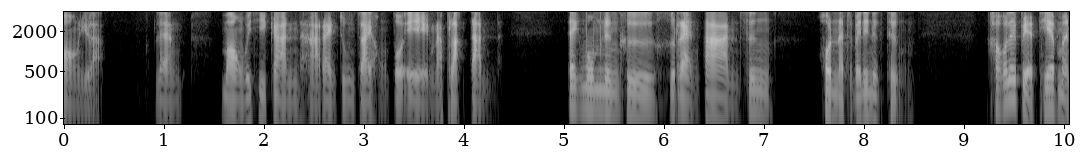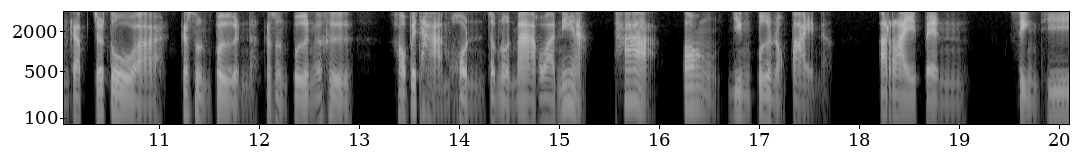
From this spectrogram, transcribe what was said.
มองอยู่ละแรง มองวิธีการหาแรงจูงใจของตัวเองนะผลักดันแต่มุมหนึ่งคือคือแรงต้าน ซึ่งคนอาจจะไม่ได้นึกถึง เขาก็เลยเปรียบเทียบเหมือนกับเจ้าตัวกระสุนปืนกระสุนปืนก็คือ เขาไปถามคนจำนวนมากว่าเนี่ยถ้าต้องยิงปืนออกไปนะอะไรเป็นสิ่งที่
